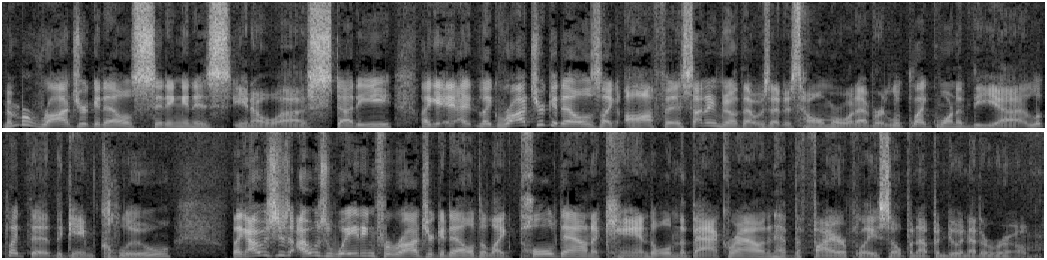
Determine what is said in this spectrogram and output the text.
Remember Roger Goodell sitting in his, you know, uh, study, like I- like Roger Goodell's like office. I don't even know if that was at his home or whatever. It looked like one of the, uh, looked like the the game Clue. Like I was just, I was waiting for Roger Goodell to like pull down a candle in the background and have the fireplace open up into another room.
